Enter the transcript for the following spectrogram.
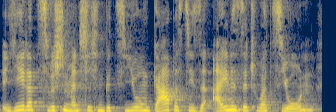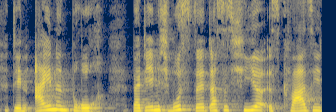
jeder zwischenmenschlichen Beziehung gab es diese eine Situation, den einen Bruch, bei dem ich wusste, dass es hier ist quasi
